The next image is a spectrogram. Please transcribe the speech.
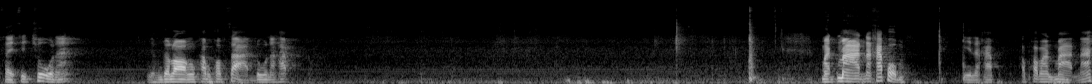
ใส่ทิชชู่นะเดี๋ยวผมจะลองทำความสะอาดดูนะครับ หมาดๆนะครับ ผมนี่นะครับเอาพอหมาดๆนะ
